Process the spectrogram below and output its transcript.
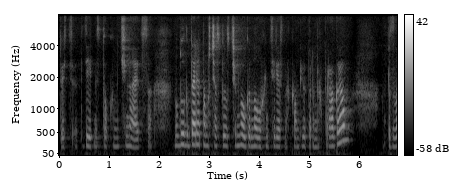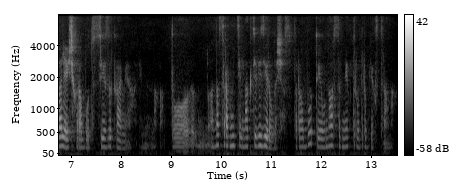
то есть эта деятельность только начинается. Но благодаря тому, что сейчас появилось очень много новых интересных компьютерных программ, позволяющих работать с языками то она сравнительно активизировала сейчас эту работу и у нас, и в некоторых других странах.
